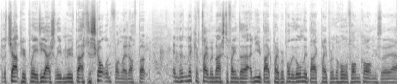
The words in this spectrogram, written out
but the chap who played, he actually moved back to Scotland, funnily enough. But in the nick of time, we managed to find a, a new bagpiper, probably the only bagpiper in the whole of Hong Kong. So yeah,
